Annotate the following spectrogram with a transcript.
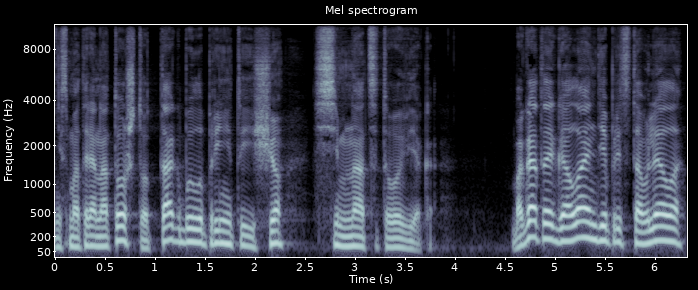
несмотря на то, что так было принято еще с 17 века. Богатая Голландия представляла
